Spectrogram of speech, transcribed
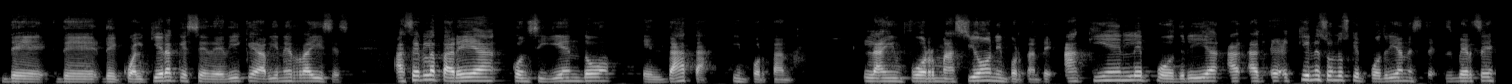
de, cualquiera que se dedique a bienes raíces hacer la tarea consiguiendo el data importante, la información importante. ¿A quién le podría, a, quiénes son los que podrían este, verse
